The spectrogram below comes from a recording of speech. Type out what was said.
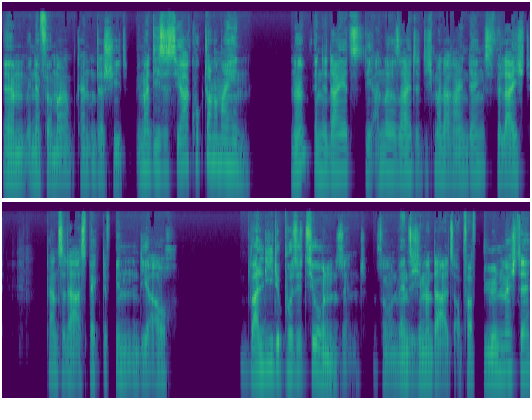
ähm, in der Firma, kein Unterschied. Immer dieses, ja, guck doch nochmal hin. Ne? Wenn du da jetzt die andere Seite dich mal da rein denkst, vielleicht kannst du da Aspekte finden, die auch valide Positionen sind. So, und wenn sich jemand da als Opfer fühlen möchte,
